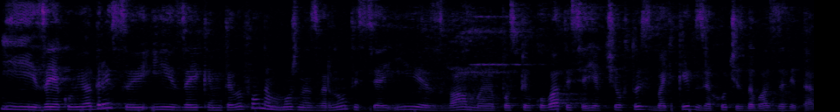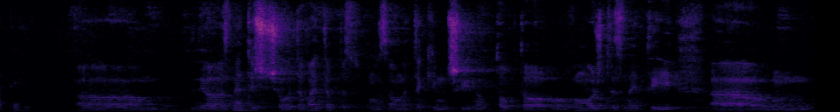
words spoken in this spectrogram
І за якою адресою, і за яким телефоном можна звернутися і з вами поспілкуватися, якщо хтось з батьків захоче до вас завітати? Знаєте що, давайте поступимо з вами таким чином. Тобто ви можете знайти ем,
